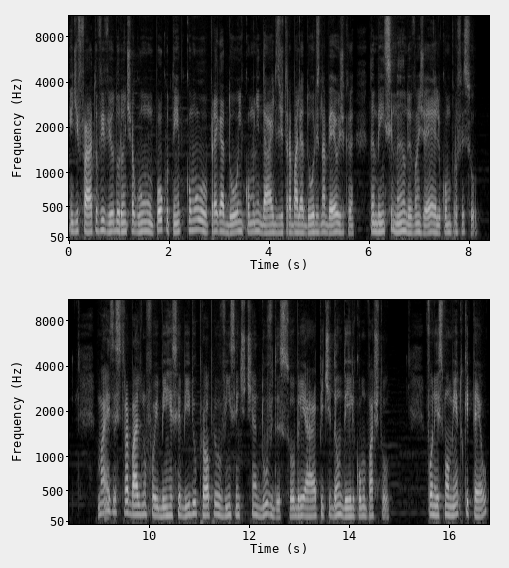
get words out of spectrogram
e de fato viveu durante algum pouco tempo como pregador em comunidades de trabalhadores na Bélgica, também ensinando o evangelho como professor. Mas esse trabalho não foi bem recebido e o próprio Vincent tinha dúvidas sobre a aptidão dele como pastor. Foi nesse momento que Theo,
